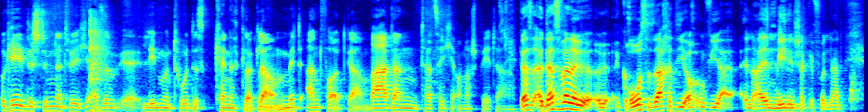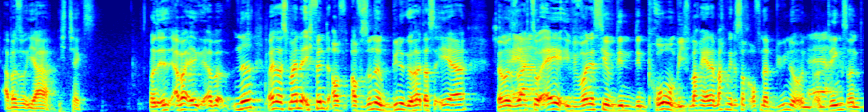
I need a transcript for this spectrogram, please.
Okay, das stimmt natürlich. Also äh, Leben und Tod des Kenneth Glöckler mit Antwort gab, war dann tatsächlich auch noch später. Das, das war eine äh, große Sache, die auch irgendwie in allen Medien stattgefunden hat. Aber so, ja, ich check's. Und, aber, aber, ne, weißt du, was ich meine? Ich finde, auf, auf so eine Bühne gehört das eher, wenn man so Ja. sagt, so, ey, wir wollen jetzt hier den, den Promo-Beef machen, ja, dann machen wir das doch auf einer Bühne und, und Dings und,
